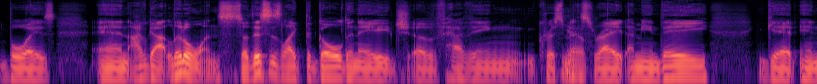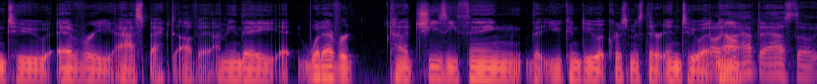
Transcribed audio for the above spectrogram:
boys, and I've got little ones. So this is like the golden age of having Christmas, right? I mean, they get into every aspect of it. I mean, they whatever kind of cheesy thing that you can do at Christmas, they're into it. Oh, now, now I have to ask though,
